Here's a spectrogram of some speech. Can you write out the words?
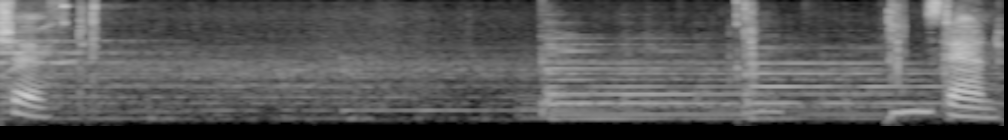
Shift. Stand.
